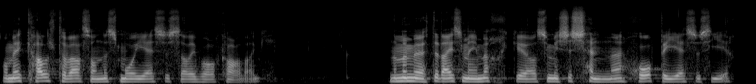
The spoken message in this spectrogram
Og vi er kalt til å være sånne små Jesuser i vår hverdag. Når vi møter de som er i mørket, og som ikke kjenner håpet Jesus gir.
